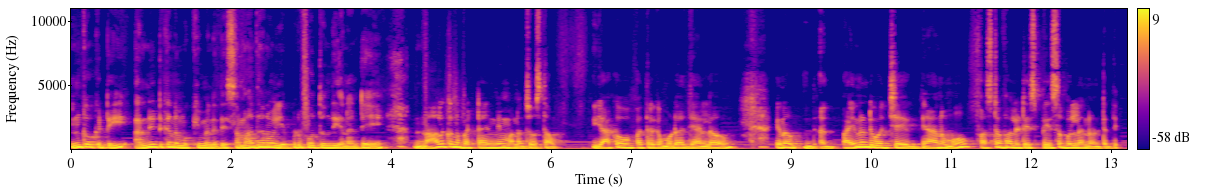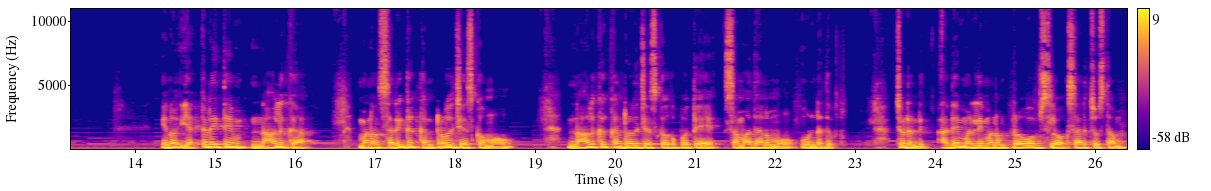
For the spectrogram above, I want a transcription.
ఇంకొకటి అన్నిటికన్నా ముఖ్యమైనది సమాధానం ఎప్పుడు పోతుంది అని అంటే నాలుకను బట్టాన్ని మనం చూస్తాం. యాకవ పత్రిక మూడో అధ్యాయంలో యూనో పైనుండి వచ్చే జ్ఞానము first of all it is peaceable అని ఉంటుంది. యూనో ఎక్కడైతే నాలుక మనం సరిగ్గా కంట్రోల్ చేసుకోమో నాలుక కంట్రోల్ చేసుకోకపోతే సమాధానము ఉండదు. చూడండి అదే మళ్ళీ మనం ప్రోవబ్స్లో ఒకసారి చూస్తాం.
